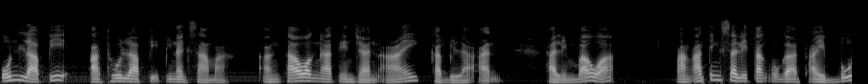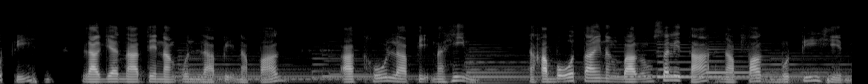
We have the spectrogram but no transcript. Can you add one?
unlapi at hulapi pinagsama. Ang tawag natin dyan ay kabilaan. Halimbawa, ang ating salitang ugat ay buti, lagyan natin ng unlapi na pag at hulapi na hin. Nakabuo tayo ng bagong salita na pagbutihin.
